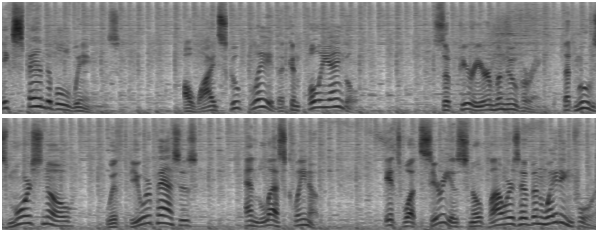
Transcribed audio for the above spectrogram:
Expandable wings, a wide scoop blade that can fully angle, superior maneuvering that moves more snow with fewer passes and less cleanup. It's what serious snowplowers have been waiting for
